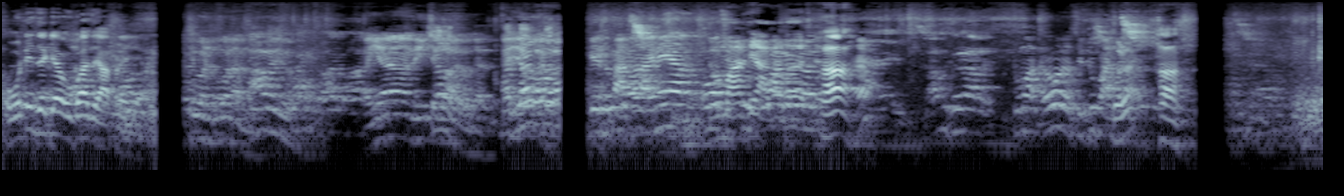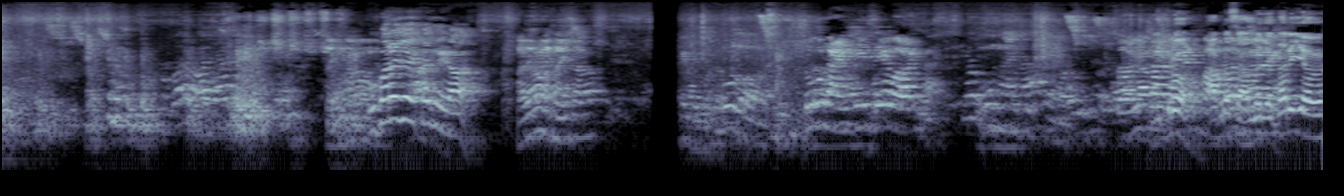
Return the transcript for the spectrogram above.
ખોટી જગ્યા ઊભા છે આપણે અહીંયા નીચે આવ્યો હા. હા? ઉપર જ એક જ મિનિટ હા. મિત્રો આપણે સામે જતા રહીએ હવે.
